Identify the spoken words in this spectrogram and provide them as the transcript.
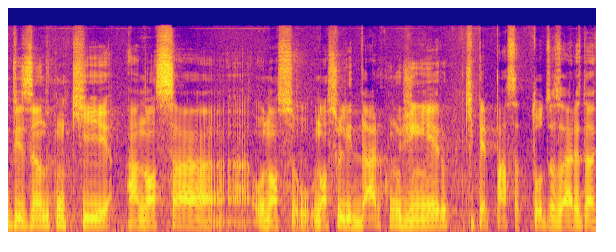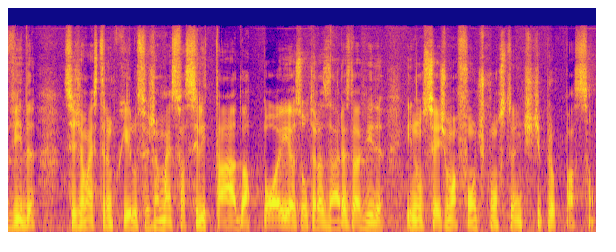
visando com que a nossa, o, nosso, o nosso lidar com o dinheiro, que perpassa todas as áreas da vida, seja mais tranquilo, seja mais facilitado, apoie as outras áreas da vida e não seja uma fonte constante de preocupação.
